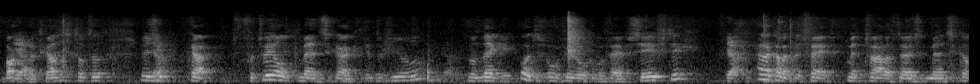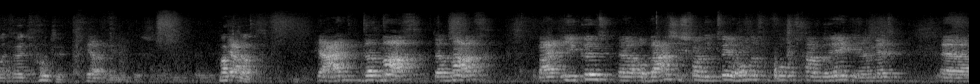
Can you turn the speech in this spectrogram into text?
bakken met geld. dat wil. Dus ik ga voor 200 mensen ga ik interviewen. Dan denk ik, oh het is ongeveer 0,75. Ja. En dan kan ik met, met 12.000 mensen kan ik uit de voeten. Ja. Mag dat? Ja, dat mag, dat mag. Maar je kunt eh, op basis van die 200 vervolgens gaan berekenen met eh,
